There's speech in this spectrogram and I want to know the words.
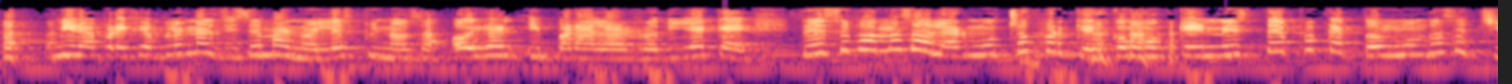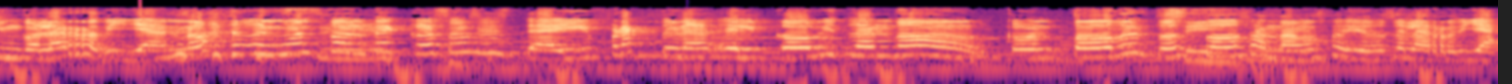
Mira, por ejemplo, nos dice Manuel Espinosa, oigan, y para la rodilla que de eso vamos a hablar mucho porque como que en esta época todo el mundo se chingó la rodilla, ¿no? Un montón Sí. de cosas este ahí fracturadas, el COVID dando con todo, entonces Sí. todos andamos jodidos de la rodilla.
